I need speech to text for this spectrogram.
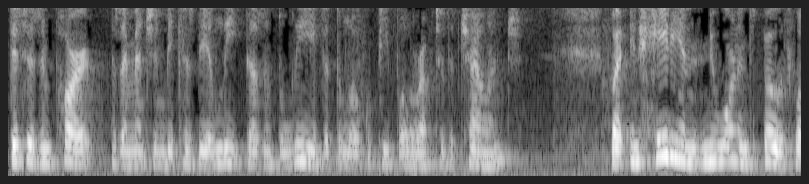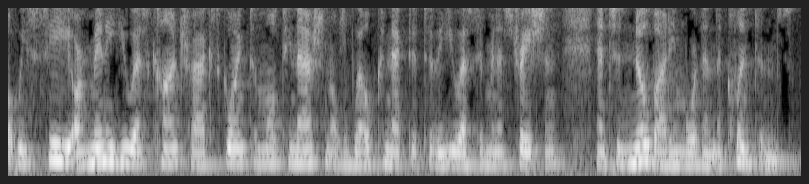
This is in part, as I mentioned, because the elite doesn't believe that the local people are up to the challenge. But in Haiti and New Orleans both, what we see are many U.S. contracts going to multinationals well connected to the U.S. administration and to nobody more than the Clintons.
